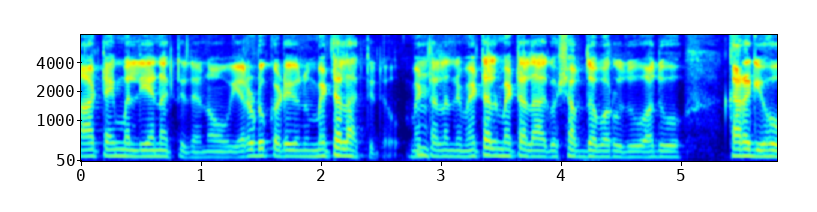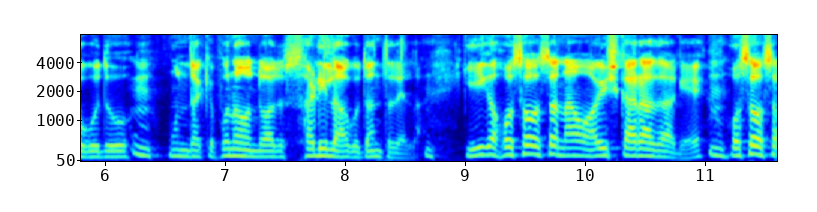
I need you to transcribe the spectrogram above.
ಆ ಟೈಮಲ್ಲಿ ಏನಾಗ್ತಿದೆ ನಾವು ಎರಡು ಕಡೆಯೂ ಮೆಟಲ್ ಹಾಕ್ತಿದ್ದೆವು. ಮೆಟಲ್ ಅಂದರೆ ಮೆಟಲ್ ಮೆಟಲ್ ಆಗೋ ಶಬ್ದ ಬರುವುದು ಅದು ಕರಗಿ ಹೋಗುವುದು ಮುಂದಕ್ಕೆ ಪುನಃ ಒಂದು ಅದು ಸಡಿಲಾಗುವುದು ಅಂಥದ್ದೆಲ್ಲ ಈಗ ಹೊಸ ಹೊಸ ನಾವು ಆವಿಷ್ಕಾರ ಆದಾಗೆ ಹೊಸ ಹೊಸ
